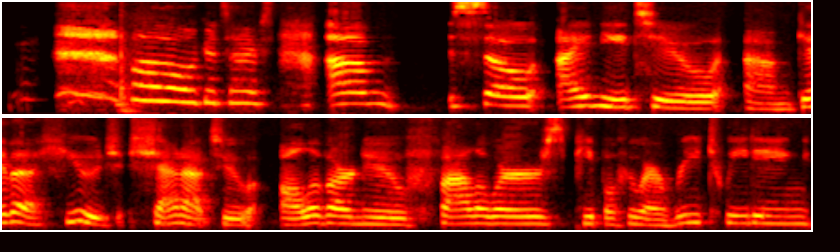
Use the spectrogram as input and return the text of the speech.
oh, good times. Um, so I need to um, give a huge shout out to all of our new followers, people who are retweeting,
